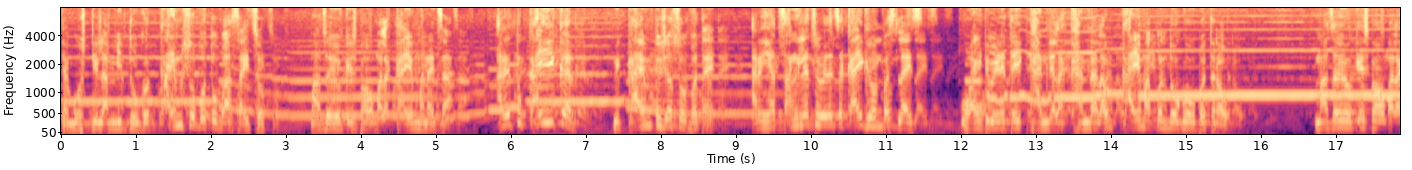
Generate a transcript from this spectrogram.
त्या गोष्टीला मी दोघं कायम सोबत उभा असायचो. माझा योगेश भाऊ मला कायम म्हणायचा अरे तू काहीही कर मी कायम तुझ्या सोबत आहे. अरे ह्या चांगल्याच वेळेचं काय घेऊन बसलायस? वाईट वेळेतही खांद्याला खांदा लावून कायम आपण दोघं उभत राहू. माझा योगेश भाऊ मला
